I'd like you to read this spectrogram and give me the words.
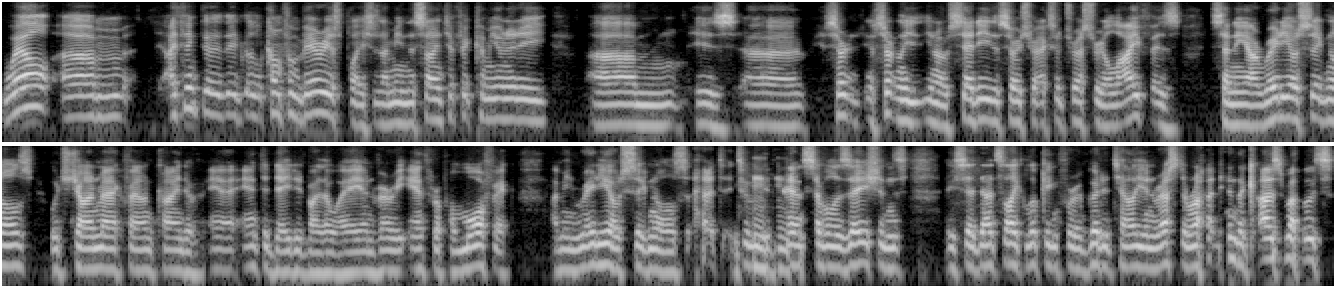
Well, um, I think that it'll come from various places. I mean, the scientific community um, is uh, certain, certainly, you know, SETI, the Search for Extraterrestrial Life, is sending out radio signals, which John Mack found kind of antedated, by the way, and very anthropomorphic. I mean, radio signals to advanced civilizations. He said that's like looking for a good Italian restaurant in the cosmos.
